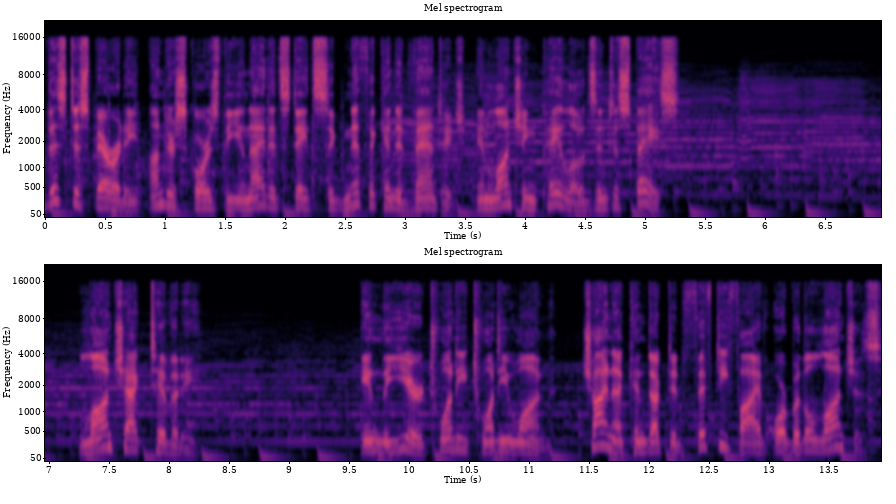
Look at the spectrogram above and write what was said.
this disparity underscores the United States' significant advantage in launching payloads into space. Launch activity In the year 2021, China conducted 55 orbital launches,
